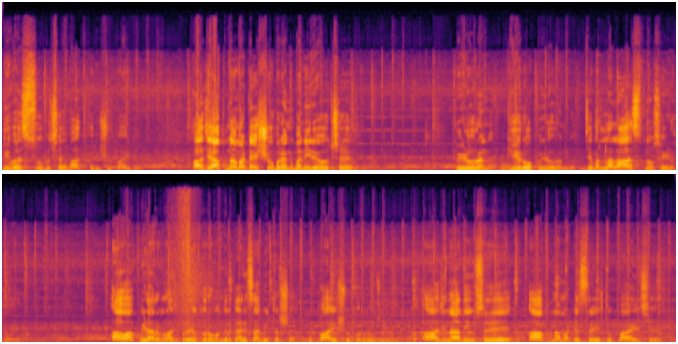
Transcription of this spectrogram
દિવસ શુભ છે. વાત કરીશું ઉપાયની. આજે આપના માટે શુભ રંગ બની રહ્યો છે. પીળો રંગ, ઘેરો પીળો રંગ, જેમાં લાલાસનો શેડ હોય. આવા પીળા રંગનો આજે પ્રયોગ કરો, મંગલકારી સાબિત થશે. ઉપાય શું કરવો જોઈએ? તો આજના દિવસે આપના માટે શ્રેષ્ઠ ઉપાય છે.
